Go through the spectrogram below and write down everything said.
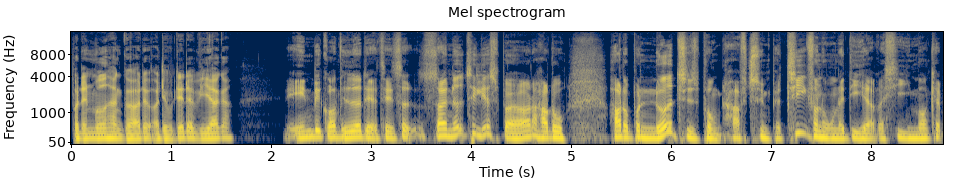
på den måde, han gør det, og det er jo det, der virker. Inden vi går videre dertil, så, så er jeg nødt til lige at spørge dig, har du, har du på noget tidspunkt haft sympati for nogle af de her regimer? Kan,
